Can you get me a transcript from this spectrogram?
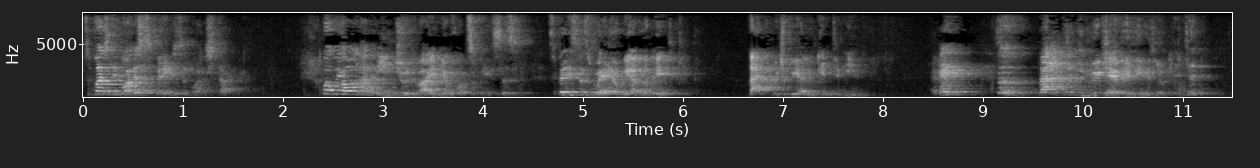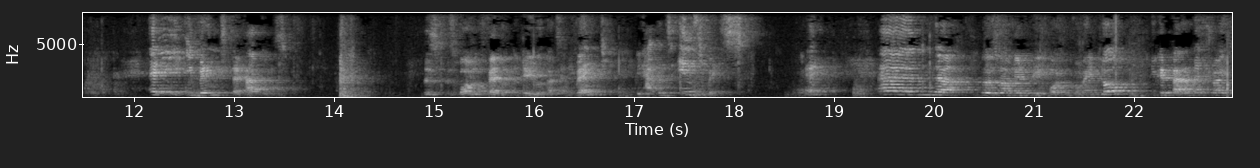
So firstly, what is space and what is time? Well, we all have an intuitive idea of what space is. Space is where we are located, that which we are located in. Okay? So that in which everything is located. Any event that happens, this, this bottle fell on the table, that's an event, it happens in space. Okay? And uh, those are going to be important for my talk. You can parameterize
